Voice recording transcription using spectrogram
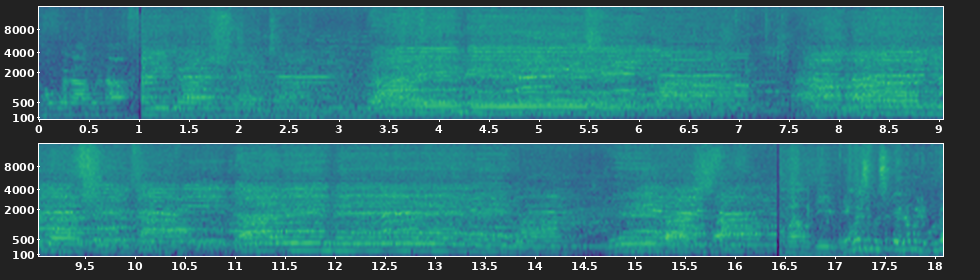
mani. Nobonabona. mwezi musudde no buli mundu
